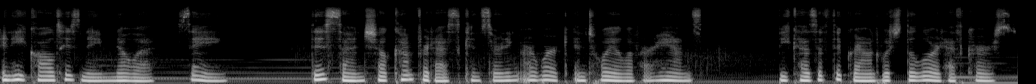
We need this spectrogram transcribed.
And he called his name Noah, saying, This son shall comfort us concerning our work and toil of our hands, because of the ground which the Lord hath cursed.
